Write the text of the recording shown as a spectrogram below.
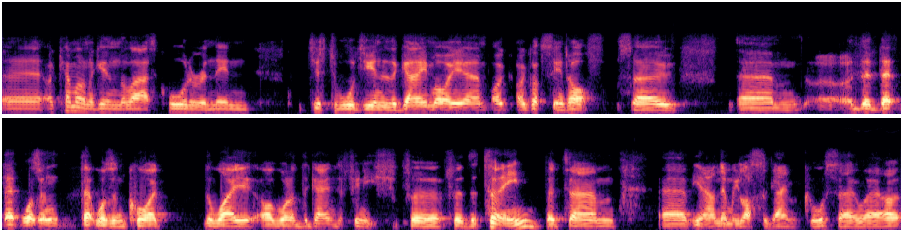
uh, I come on again in the last quarter, and then just towards the end of the game, I um, I, I, got sent off. So um, uh, that, that that wasn't that wasn't quite the way I wanted the game to finish for, for the team, but um, uh, you know, and then we lost the game, of course. So uh,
